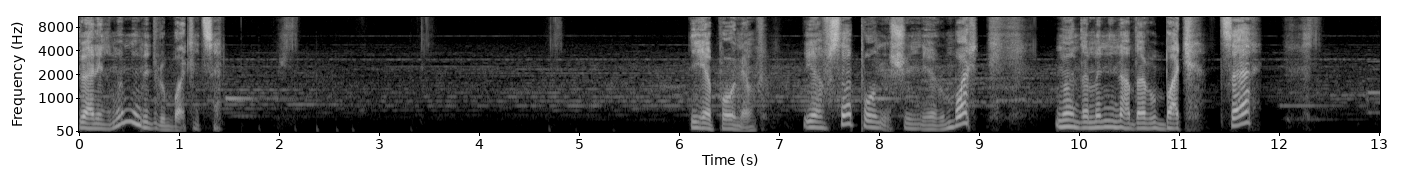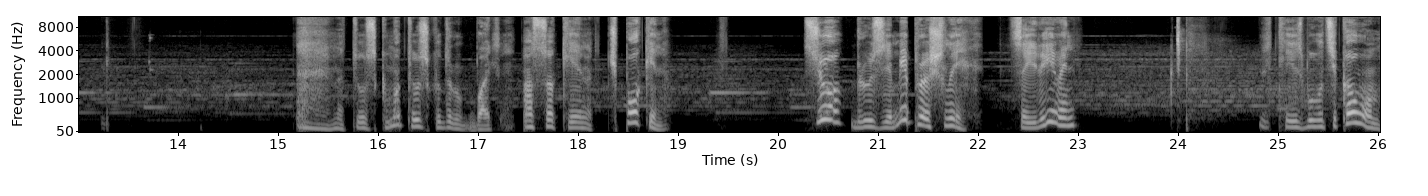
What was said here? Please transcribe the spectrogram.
Не можна відрубати це. Я поняв. Я все поняв, що мені рубати. Ну, да мені треба рубати це. Мотузку, мотузку дорубати. А сокин, чпокін. Все, друзі, ми пройшли цей рівень. Якийсь було цікаво,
